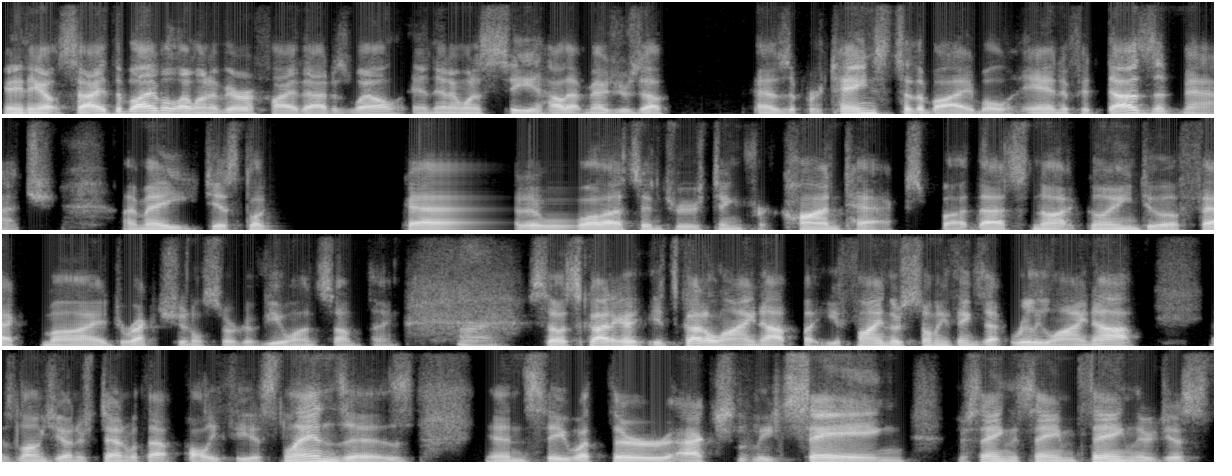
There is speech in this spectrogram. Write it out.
anything outside the Bible, I want to verify that as well. And then I want to see how that measures up as it pertains to the Bible. And if it doesn't match, I may just look at it, well, that's interesting for context, but that's not going to affect my directional sort of view on something. Right. So it's got to it's got to line up. But you find there's so many things that really line up as long as you understand what that polytheist lens is and see what they're actually saying. They're saying the same thing. They're just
